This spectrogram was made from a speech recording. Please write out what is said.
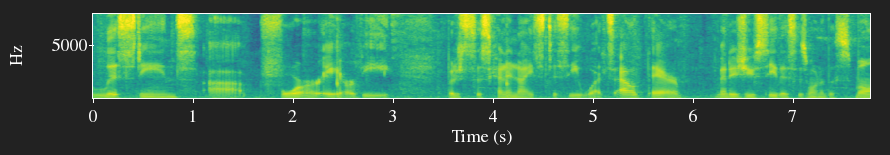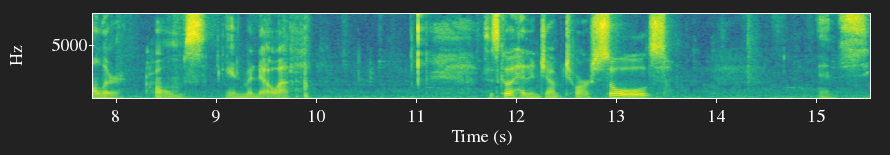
listings uh, for our ARV, but it's just kind of nice to see what's out there. But as you see, this is one of the smaller homes in Manoa. So let's go ahead and jump to our solds and see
